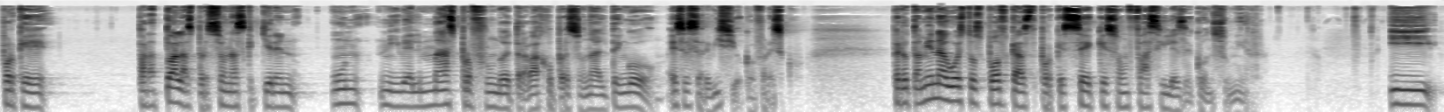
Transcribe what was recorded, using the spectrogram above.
Porque para todas las personas que quieren un nivel más profundo de trabajo personal, tengo ese servicio que ofrezco. Pero también hago estos podcasts porque sé que son fáciles de consumir. Y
